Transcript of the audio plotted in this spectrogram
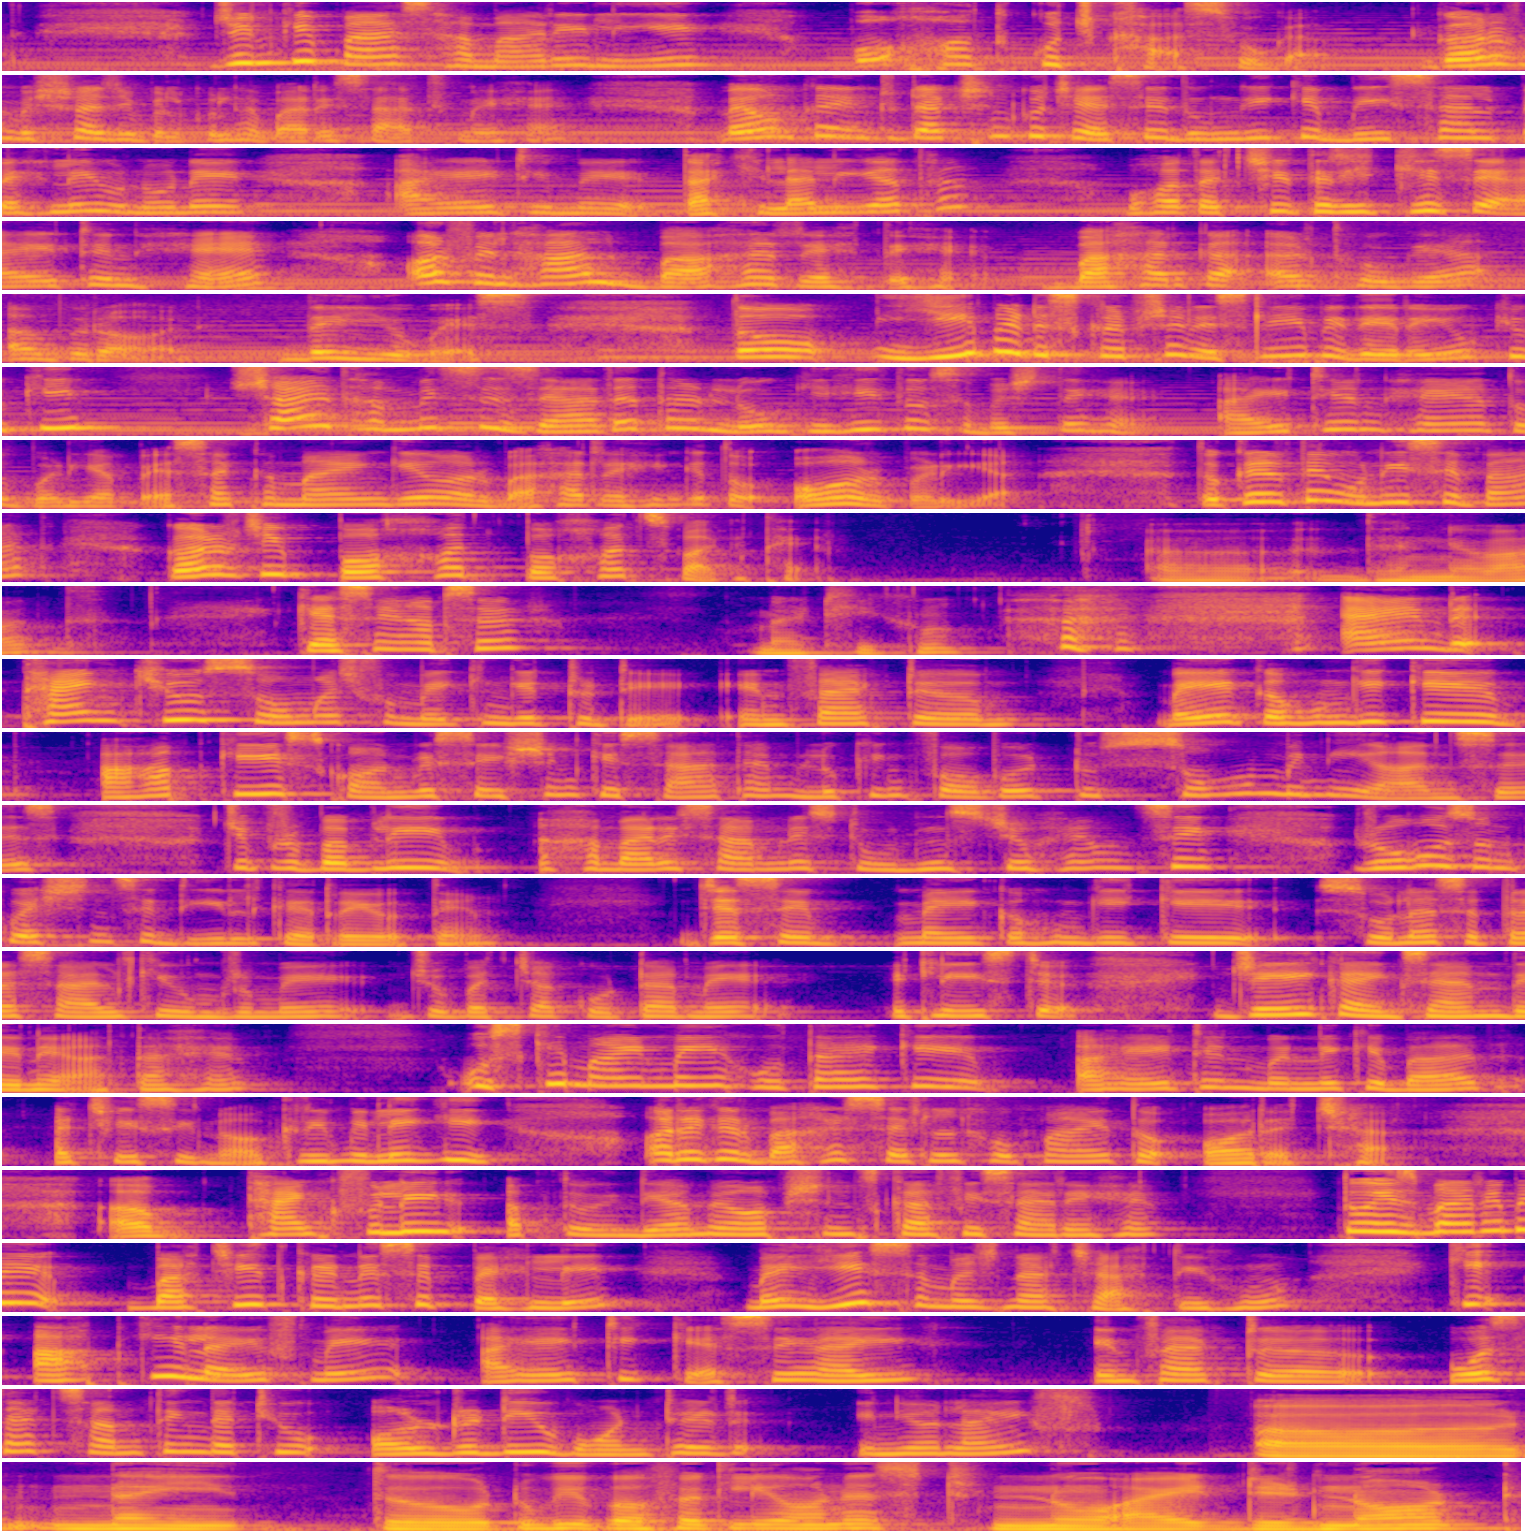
जिनके पास हमारे लिए बहुत कुछ खास होगा। गौरव मिश्रा जी बिल्कुल हमारे साथ में हैं। मैं उनका इंट्रोडक्शन कुछ ऐसे दूँगी कि 20 साल पहले उन्होंने आईआईटी में दाखिला लिया था। बहुत अच्छी तरीके से आई हैं और फ़िलहाल बाहर रहते हैं। बाहर का अर्थ हो गया अब्रॉड द यूएस तो ये मैं डिस्क्रिप्शन इसलिए भी दे रही हूँ क्योंकि शायद हम में से ज़्यादातर लोग यही तो समझते हैं। आई हैं तो बढ़िया पैसा कमाएँगे और बाहर रहेंगे तो और बढ़िया। तो करते हैं उन्हीं से बात। गौरव जी बहुत बहुत स्वागत है। धन्यवाद। कैसे हैं आप सर? मैं ठीक हूँ? And thank you so much for making it today in fact मैं ये कहूँगी कि आपके इस कॉन्वर्सेशन के साथ I am looking forward to so many answers जो प्रोबेबली हमारे सामने स्टूडेंट्स जो हैं, उनसे रोज़ उन क्वेश्चन से डील कर रहे होते हैं। जैसे मैं ये कहूँगी कि 16-17 साल की उम्र में जो बच्चा कोटा में एटलीस्ट जेई का एग्ज़ाम देने आता है, उसके माइंड में ये होता है कि आई बनने के बाद अच्छी सी नौकरी मिलेगी और अगर बाहर सेटल हो पाए तो और अच्छा। थैंकफुली अब तो इंडिया में ऑप्शंस काफ़ी सारे हैं। तो इस बारे में बातचीत करने से पहले मैं ये समझना चाहती हूँ कि आपकी लाइफ में आईआईटी कैसे आई? In fact was that something that you already wanted in your life नहीं तो to be perfectly honest no I did not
